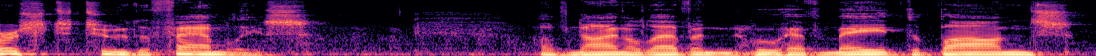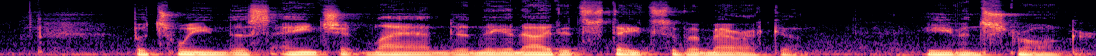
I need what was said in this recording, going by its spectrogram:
First, to the families of 9 11 who have made the bonds between this ancient land and the United States of America even stronger.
